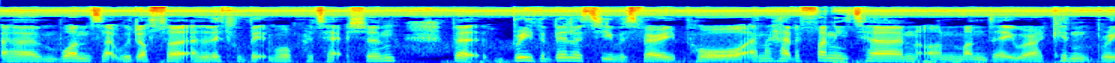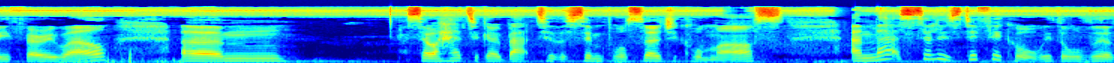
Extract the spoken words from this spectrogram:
um, ones that would offer a little bit more protection, but breathability was very poor, and I had a funny turn on Monday where I couldn't breathe very well. Um, so I had to go back to the simple surgical mask, and that still is difficult with all the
